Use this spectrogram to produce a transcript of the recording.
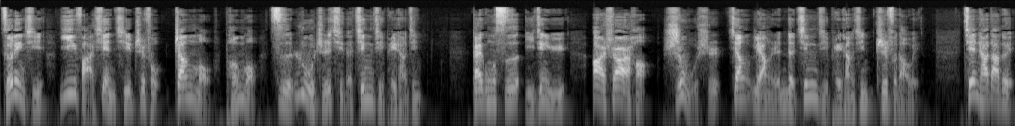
责令其依法限期支付张某、彭某。自入职起的经济赔偿金，该公司已经于二十二号十五时将两人的经济赔偿金支付到位。监察大队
